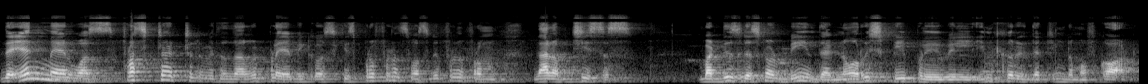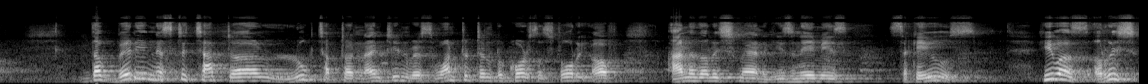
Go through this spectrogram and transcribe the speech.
The young man was frustrated with the reply because his preference was different from that of Jesus. But this does not mean that no rich people will inherit the kingdom of God. The very next chapter, Luke chapter 19, verse 1 to 10, records the story of another rich man. His name is Zacchaeus. He was rich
